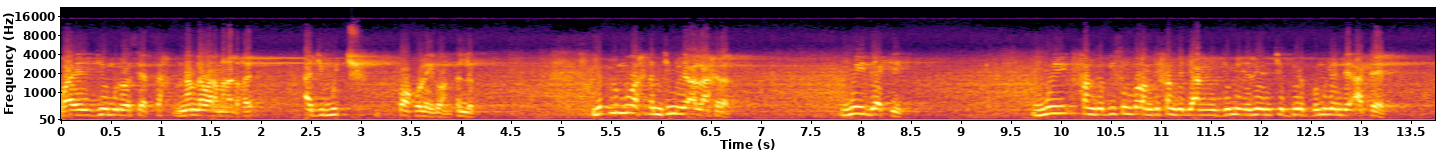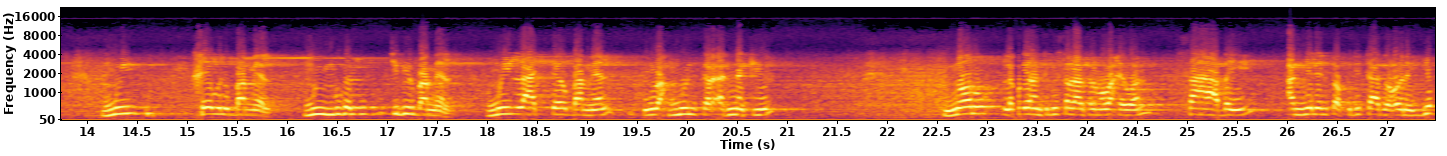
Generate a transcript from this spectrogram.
waaye jéemuloo seet sax nan la war a mën a doxe aji mucc kooku lay doon ëllëg lépp lu mu wax itam ci mbiri àllaaxira muy dekki muy fang bi suñu borom di fang jaam ñi jëmale leen ci béréb ba mu leen di attee muy xéewalu bàmmeel muy mbugal ci biir bàmmeel muy laaj te bàmmeel ñu wax munkar ak nakiir noonu la ko yonante bi sallallahu alayhi wasallam waxee woon sahaaba yi ak ñi leen topp di taabi'oona yépp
